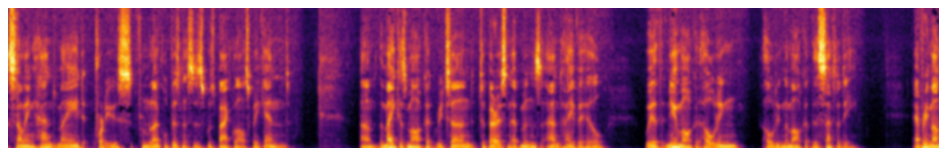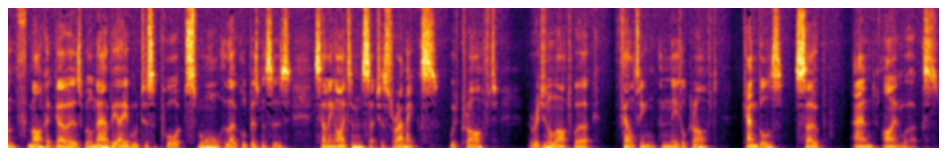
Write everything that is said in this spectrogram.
selling handmade produce from local businesses was back last weekend. Um, the Makers Market returned to Bury St Edmunds and Haverhill, with Newmarket holding holding the market this Saturday. Every month, market goers will now be able to support small local businesses selling items such as ceramics, woodcraft, original artwork, felting and needlecraft, candles, soap, and ironworks.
